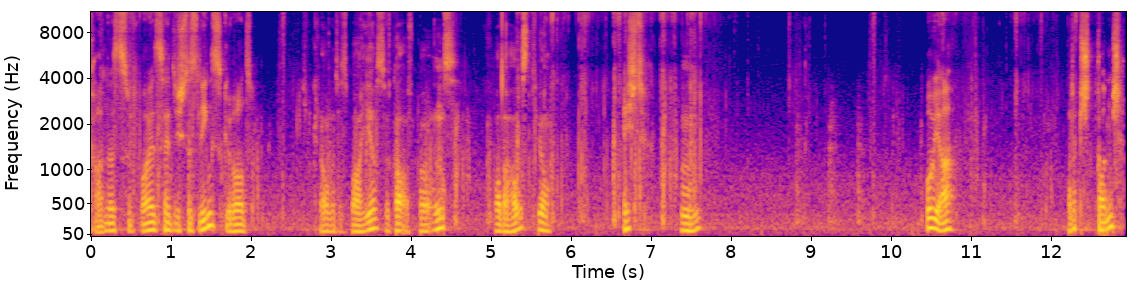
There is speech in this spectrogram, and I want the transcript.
Gerade das zuvor, jetzt hätte ich das links gehört glaube, das war hier sogar auf bei uns vor der Haustür. Echt? Mhm. Oh ja. Warte, pst. Kommt.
